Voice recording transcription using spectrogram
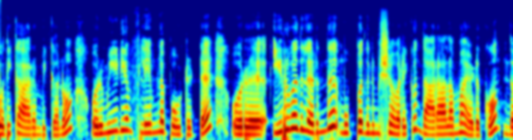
கொதிக்க ஆரம்பிக்கணும். ஒரு மீடியம் ஃப்ளேமில் போட்டுட்டு ஒரு இருபதுலேருந்து முப்பது நிமிஷம் வரைக்கும் தாராளமாக எடுக்கும். இந்த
